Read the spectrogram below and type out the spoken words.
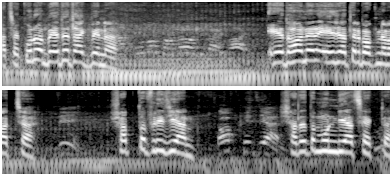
আচ্ছা কোনো বেঁধে থাকবে না। এ ধরনের এ জাতের বকনা বাচ্চা? সব তো ফ্রিজিয়ান। সাথে তো মুন্ডি আছে একটা।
